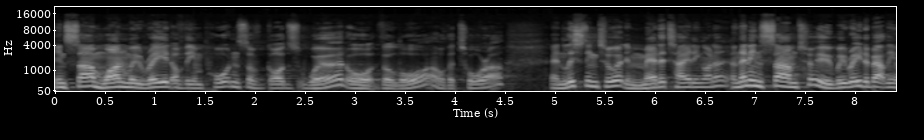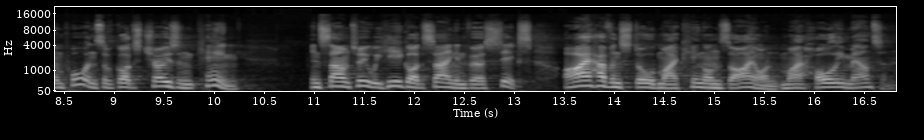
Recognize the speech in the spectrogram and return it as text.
In Psalm 1, we read of the importance of God's word or the law or the Torah and listening to it and meditating on it. And then in Psalm 2, we read about the importance of God's chosen king. In Psalm 2, we hear God saying in verse 6, I have installed my king on Zion, my holy mountain.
